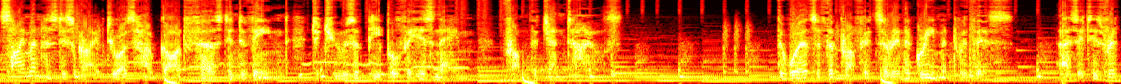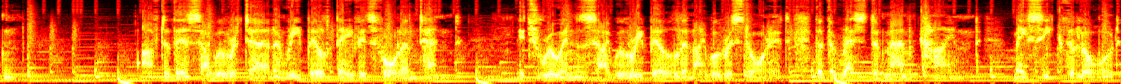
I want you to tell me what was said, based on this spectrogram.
Simon has described to us how God first intervened to choose a people for his name from the Gentiles. The words of the prophets are in agreement with this, as it is written. After this I will return and rebuild David's fallen tent. Its ruins I will rebuild and I will restore it, that the rest of mankind may seek the Lord,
